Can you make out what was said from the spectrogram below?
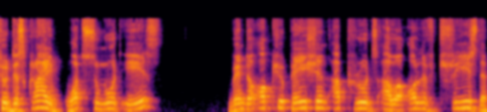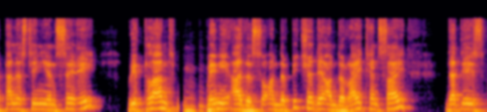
to describe what Sumud is, when the occupation uproots our olive trees, the Palestinians say, we plant many others. So on the picture there on the right-hand side, that is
